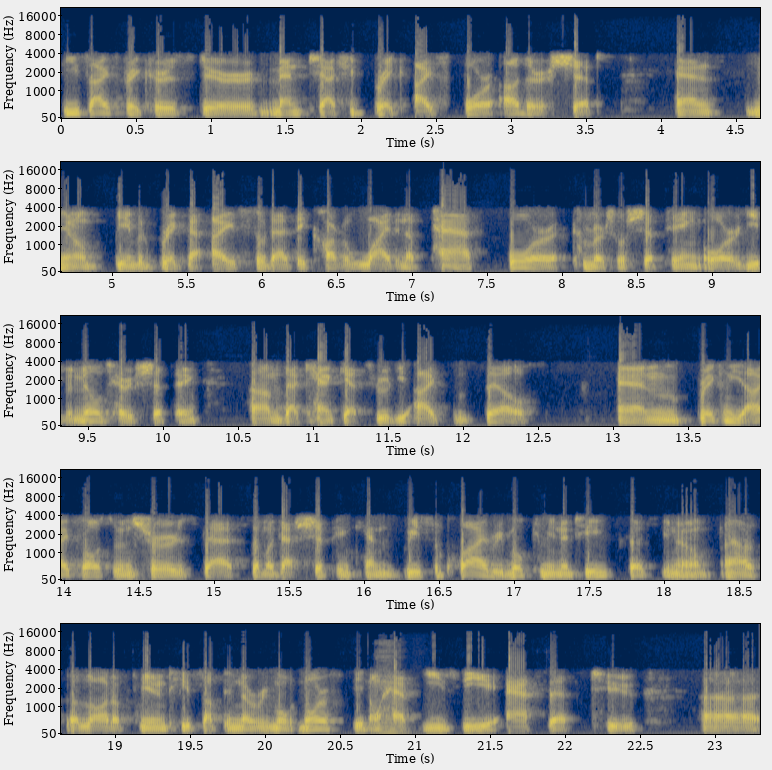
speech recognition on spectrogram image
these icebreakers they're meant to actually break ice for other ships, and you know be able to break that ice so that they carve a wide enough path for commercial shipping or even military shipping um, that can't get through the ice themselves. And breaking the ice also ensures that some of that shipping can resupply remote communities because, you know, uh, a lot of communities up in the remote north, they don't have easy access to uh,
